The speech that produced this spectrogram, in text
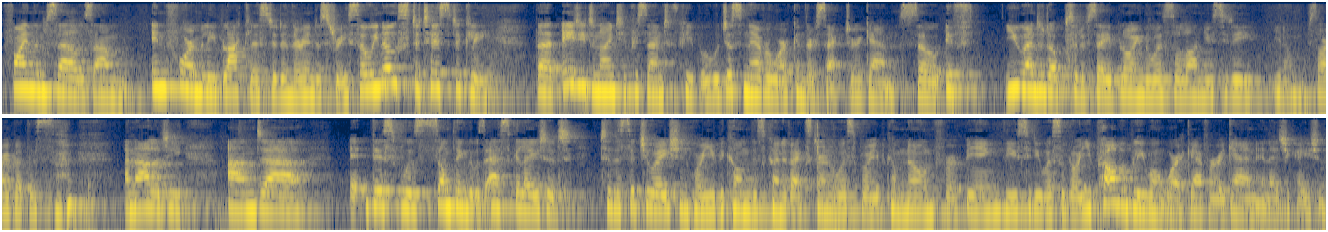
find themselves um, informally blacklisted in their industry. So, we know statistically that 80 to 90% of people will just never work in their sector again. So if you ended up sort of say blowing the whistle on UCD, you know, sorry about this analogy, and uh, it, this was something that was escalated to the situation where you become this kind of external whistleblower, you become known for being the UCD whistleblower, you probably won't work ever again in education,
